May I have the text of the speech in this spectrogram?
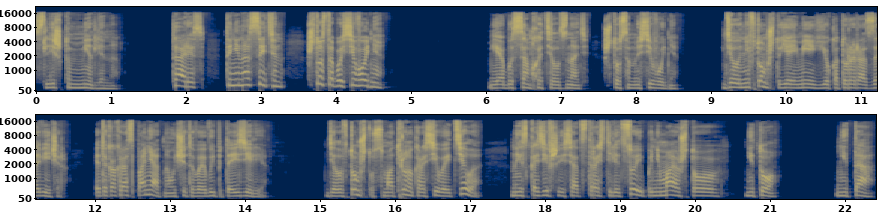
слишком медленно. «Тарис, ты ненасытен! Что с тобой сегодня?» Я бы сам хотел знать, что со мной сегодня. Дело не в том, что я имею ее который раз за вечер. Это как раз понятно, учитывая выпитое зелье. Дело в том, что смотрю на красивое тело, на исказившееся от страсти лицо и понимаю, что не то, не та.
